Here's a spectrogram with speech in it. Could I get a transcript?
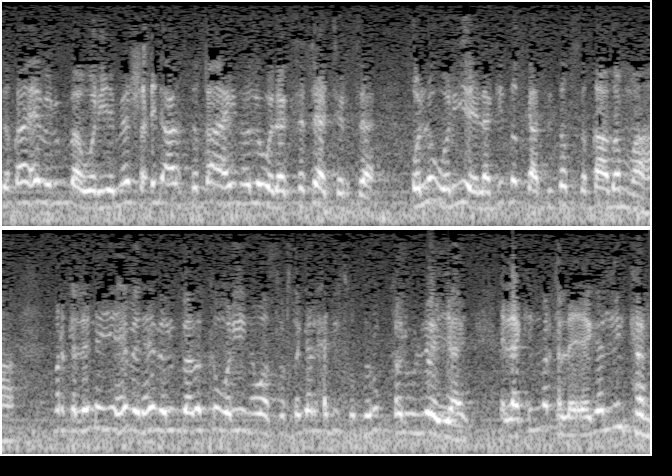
siqaa hebelun baa wariyey meesha cid aan siqo ahayn oo la wadaagsataa jirta oo la wariye laakiin dadkaasi dad siqaada maaha. Marka la leeyahay hebel hebelun baaba ka wariyeyna waa suurtagal xadiisku duruq kaluu leeyahay. Laakiin marka la eego ninkan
